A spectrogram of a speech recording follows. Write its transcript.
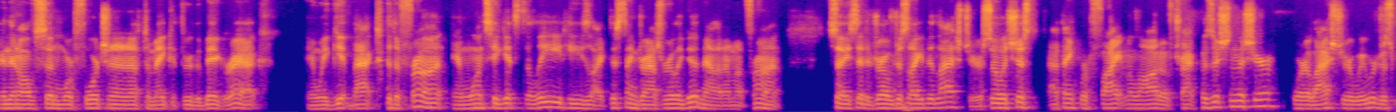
And then all of a sudden, we're fortunate enough to make it through the big wreck. And we get back to the front. And once he gets the lead, he's like, This thing drives really good now that I'm up front. So he said it drove just like it did last year. So it's just, I think we're fighting a lot of track position this year, where last year we were just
